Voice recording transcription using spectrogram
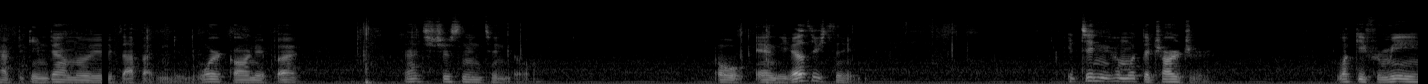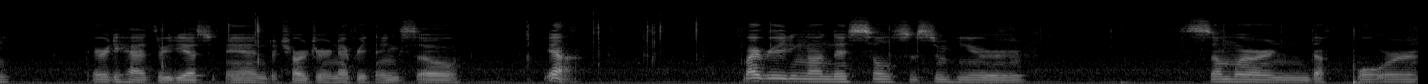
have the game downloaded if that button didn't work on it, but that's just Nintendo. Oh, and the other thing, it didn't come with the charger. Lucky for me, I already had 3DS and a charger and everything, so yeah. My rating on this whole system here somewhere in the four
